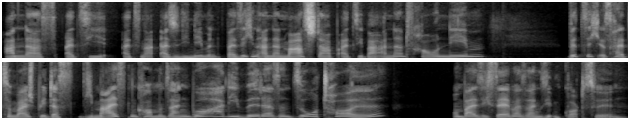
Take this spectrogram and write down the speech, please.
anders, als sie, als, also die nehmen bei sich einen anderen Maßstab, als sie bei anderen Frauen nehmen. Witzig ist halt zum Beispiel, dass die meisten kommen und sagen, boah, die Bilder sind so toll. Und bei sich selber sagen sie, um Gottes Willen.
